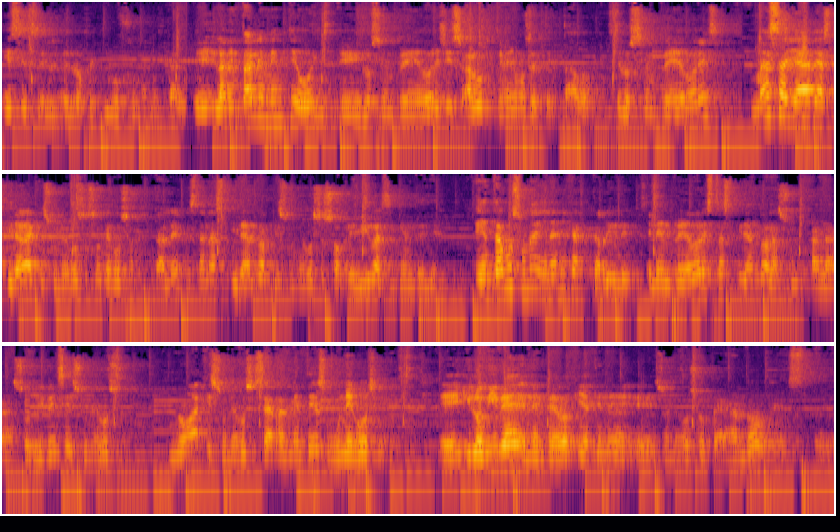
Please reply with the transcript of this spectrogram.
Ese es el, objetivo fundamental. Eh, lamentablemente hoy eh, los emprendedores, y es algo que tenemos detectado, que los emprendedores, más allá de aspirar a que su negocio sea un negocio rentable, están aspirando a que su negocio sobreviva al siguiente día. Entramos en una dinámica terrible. El emprendedor está aspirando a la, a la sobrevivencia de su negocio, no a que su negocio sea realmente eso, un negocio. Eh, y lo vive el emprendedor que ya tiene su negocio operando, este,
